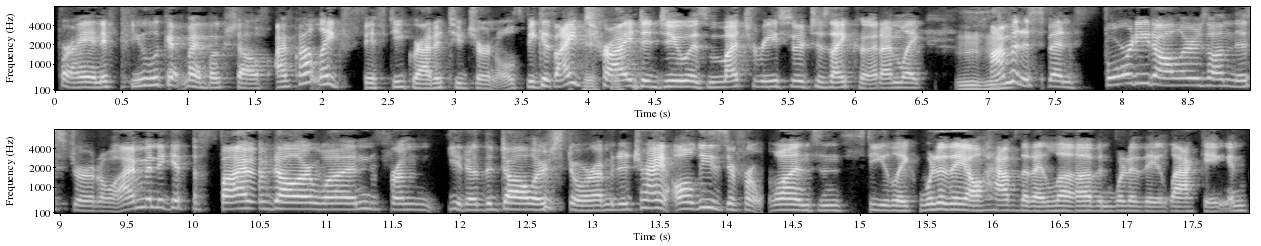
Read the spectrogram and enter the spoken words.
Brian, if you look at my bookshelf, I've got like 50 gratitude journals because I tried to do as much research as I could. I'm like, mm-hmm. I'm going to spend $40 on this journal. I'm going to get the $5 one from, you know, the dollar store. I'm going to try all these different ones and see like what do they all have that I love and what are they lacking? And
